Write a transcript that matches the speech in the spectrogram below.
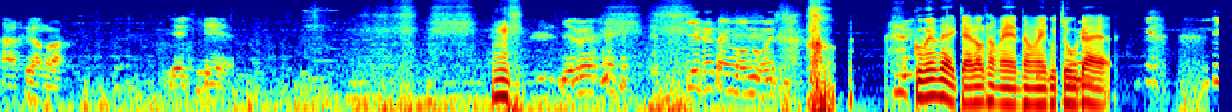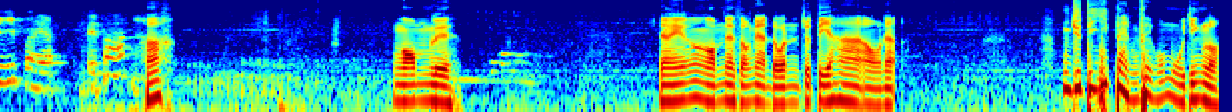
หาเครื่องวะเย้เคอืมเย้ด้วยเย้ด้วยใส่หัวหมูกูไม่แปลกใจหรอกทำไมทำไมกูจูกได้อะตีแปดไอ้ซัดฮะงอมเลยยังไงก็งอมเนี่ยสองเนี่ยโดนจุดตีห้าเอาเนี่ยมึงจุดตียี่แปดมึงใส่หัวหมูจริงเหรอ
